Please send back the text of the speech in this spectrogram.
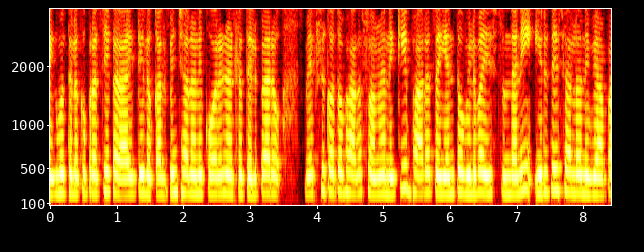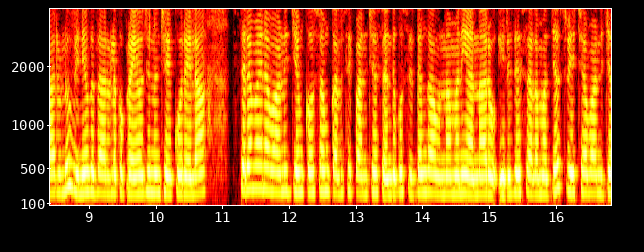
ఎగుమతులకు ప్రత్యేక రాయితీలు కల్పించాలని కోరినట్లు తెలిపారు. మెక్సికోతో భాగస్వామ్యానికి భారత్ ఎంతో విలువ ఇస్తుందని ఇరు దేశాల్లోని వ్యాపారులు వినియోగదారులకు ప్రయోజనం చేకూరేలా స్థిరమైన వాణిజ్యం కోసం కలిసి పనిచేసేందుకు సిద్ధంగా ఉన్నామని అన్నారు. ఇరు దేశాల మధ్య స్వేచ్ఛా వాణిజ్య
